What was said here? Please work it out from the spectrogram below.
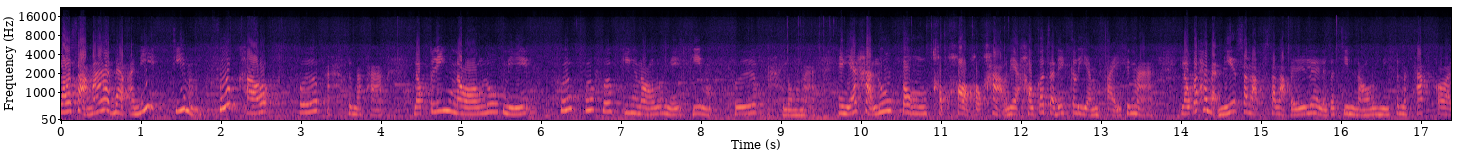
เราสามารถแบบอันนี้จิ้มฟึบเขาฟึบอะขึ้นมาพักแล้วกลิ้งน้องลูกนี้ ฟึบฟึบฟึบกิ้งน้องลูกนี้จิ้มฟึบลงมา อย่างเงี้ยค่ะ ลูกตรงขอบขอบขาวๆเนี่ยเขาก็จะได้เกรียมไฟขึ้นมา เราก็ทำแบบนี้สลับสลับไปเรื่อยๆแล้วก็จิ้มน้องลูกนี้ขึ้นมาพักก่อน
